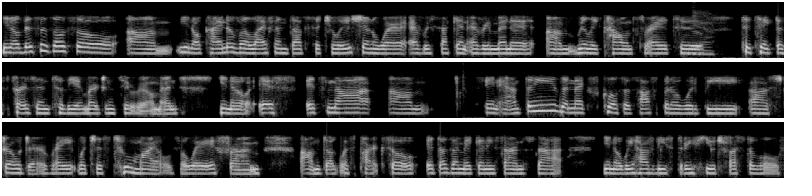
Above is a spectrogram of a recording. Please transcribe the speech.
you know, this is also, um, you know, kind of a life and death situation where every second, every minute um, really counts, right? To yeah. to take this person to the emergency room, and you know, if it's not um, St. Anthony, the next closest hospital would be uh, Stroger, right, which is two miles away from um, Douglass Park. So it doesn't make any sense that you know we have these three huge festivals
